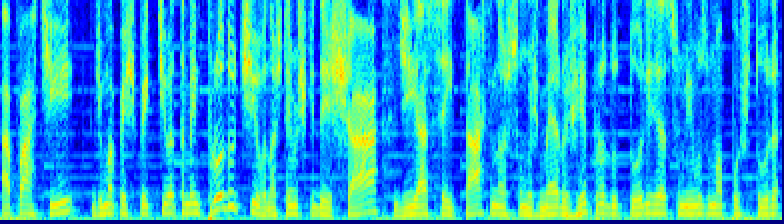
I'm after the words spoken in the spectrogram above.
a partir de uma perspectiva também produtiva. Nós temos que deixar de aceitar que nós somos meros reprodutores e assumimos uma postura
